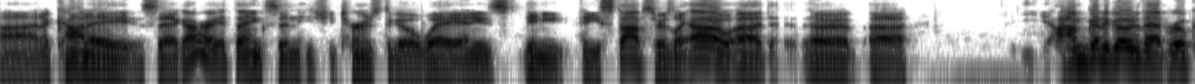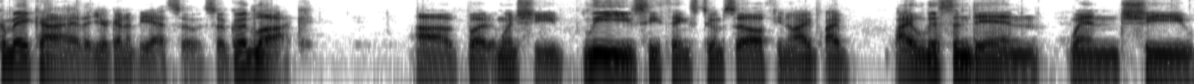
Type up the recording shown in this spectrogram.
Uh, and Akane is like, "All right, thanks." And he, she turns to go away, and he's and he and he stops her. Is like, "Oh, uh, uh, uh, I'm gonna go to that Rokumekai that you're gonna be at. So so good luck." Uh, but when she leaves, he thinks to himself, "You know, I I I listened in when she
